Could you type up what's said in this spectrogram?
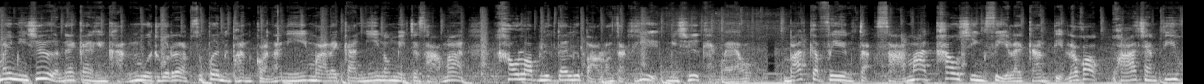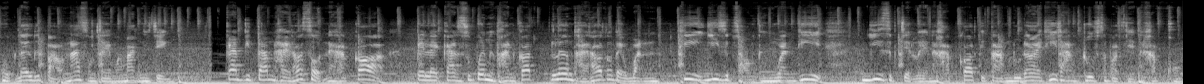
ไม่มีชื่อในการแข่งขันเวอร์ทัวร์ระดับซูเปอร์หนึ่งพันก่อนหน้านี้ มารายการนี้น้องเมย์จะสามารถเข้ารอบลึกได้หรือเปล่าหลังจากที่มีชื่อแข่งแล้วบาสกับเฟรมจะสามารถเข้าชิง 4 รายการติด แล้วก็คว้าแชมป์ที่ 6 ได้หรือเปล่าน่าสนใจมากๆจริงๆ การติดตามถ่ายทอดสดนะครับ ก็เป็นรายการซูเปอร์หนึ่งพันก็เริ่มถ่ายทอดตั้งแต่วันที่ 22 ถึงวันที่ 27 เลยนะครับ ก็ติดตามดูได้ที่ทางทูสปอร์ตเจ็นะครับของ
